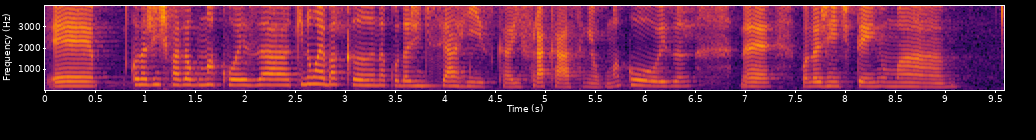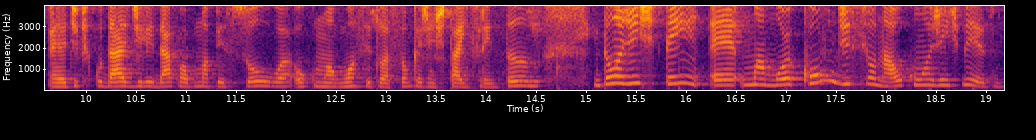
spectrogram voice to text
É, quando a gente faz alguma coisa que não é bacana, quando a gente se arrisca e fracassa em alguma coisa, né? Quando a gente tem uma é, dificuldade de lidar com alguma pessoa ou com alguma situação que a gente está enfrentando. Então a gente tem é, um amor condicional com a gente mesmo,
